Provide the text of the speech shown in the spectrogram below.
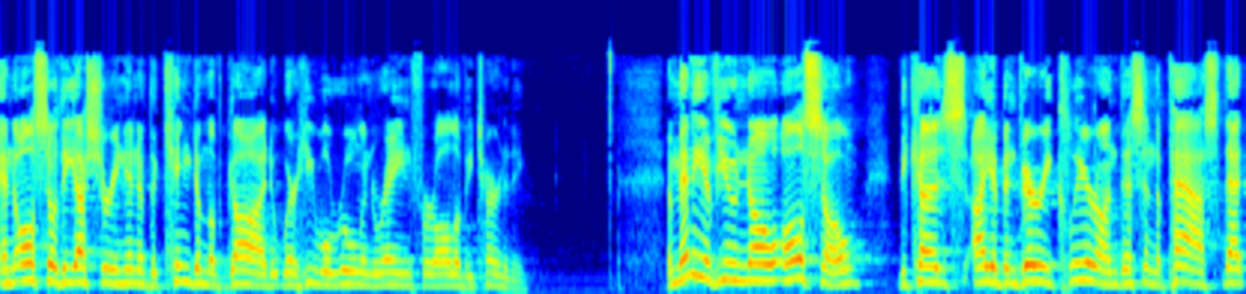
and also the ushering in of the kingdom of God where he will rule and reign for all of eternity. Many of you know also, because I have been very clear on this in the past, that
